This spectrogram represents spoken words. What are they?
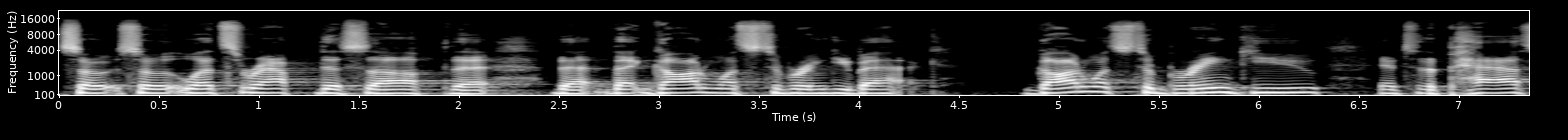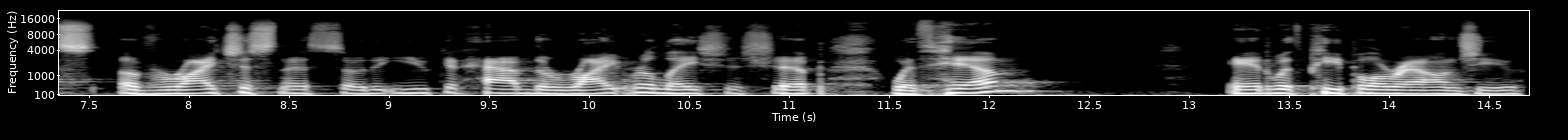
So, so let's wrap this up that, that, that God wants to bring you back. God wants to bring you into the paths of righteousness so that you can have the right relationship with Him and with people around you.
